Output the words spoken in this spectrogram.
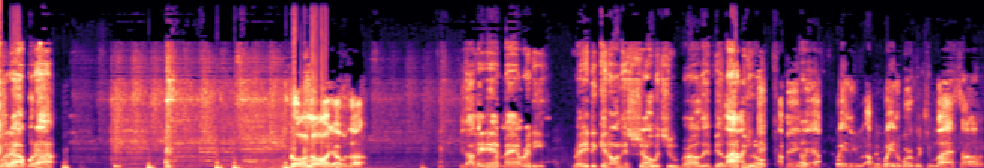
What up? What up? What's going on, yo? What's up? Just here, man. Ready, ready to get on this show with you, bro. A lot of I, people don't. I mean, yeah, I've been, waiting to, I've been waiting to work with you. Last time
